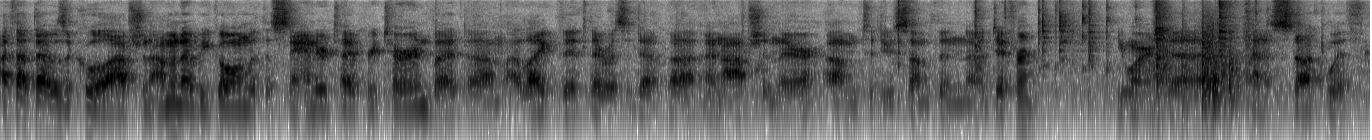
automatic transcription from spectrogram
I thought that was a cool option. I'm going to be going with the standard type return, but um, I like that there was uh, an option there um, to do something uh, different. You weren't uh, kind of stuck with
